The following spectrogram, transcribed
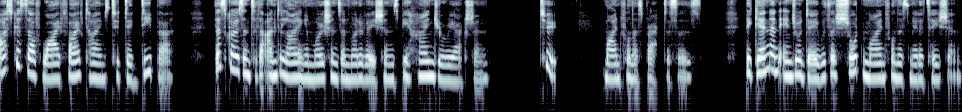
ask yourself why five times to dig deeper. This goes into the underlying emotions and motivations behind your reaction. 2. Mindfulness practices. Begin and end your day with a short mindfulness meditation.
